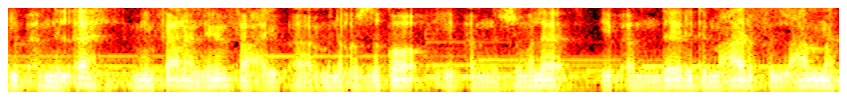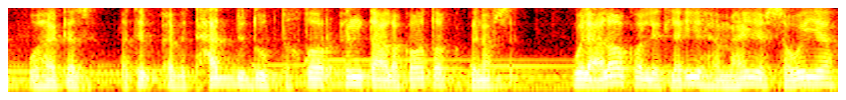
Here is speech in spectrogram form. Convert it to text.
يبقى من الأهل مين فعلا اللي ينفع يبقى من الأصدقاء يبقى من الزملاء يبقى من دايرة المعارف العامة وهكذا. فتبقى بتحدد وبتختار أنت علاقاتك بنفسك. والعلاقة اللي تلاقيها مهيش سوية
